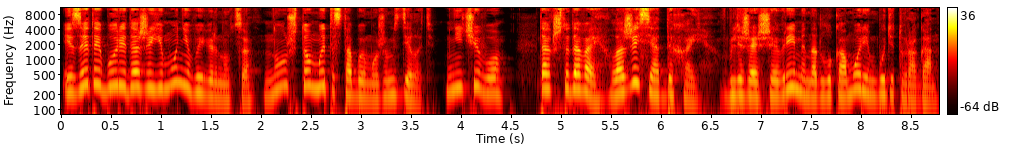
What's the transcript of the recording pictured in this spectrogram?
«Из этой бури даже ему не вывернуться. Ну, что мы-то с тобой можем сделать? Ничего. Так что давай, ложись и отдыхай. В ближайшее время над Лукоморьем будет ураган».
